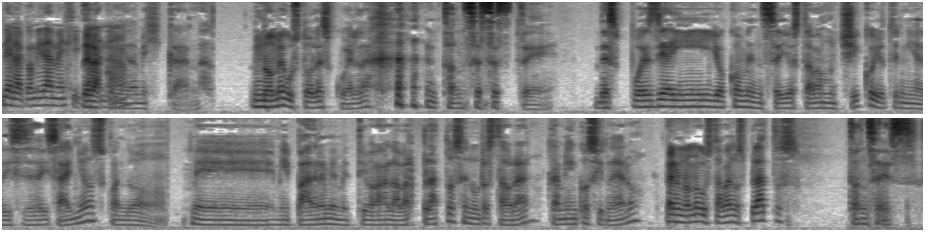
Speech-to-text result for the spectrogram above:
De la comida mexicana. De la comida mexicana. No me gustó la escuela, entonces este, Después de ahí yo comencé, yo estaba muy chico, yo tenía 16 años cuando me, mi padre me metió a lavar platos en un restaurante, también cocinero, pero no me gustaban los platos. Entonces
